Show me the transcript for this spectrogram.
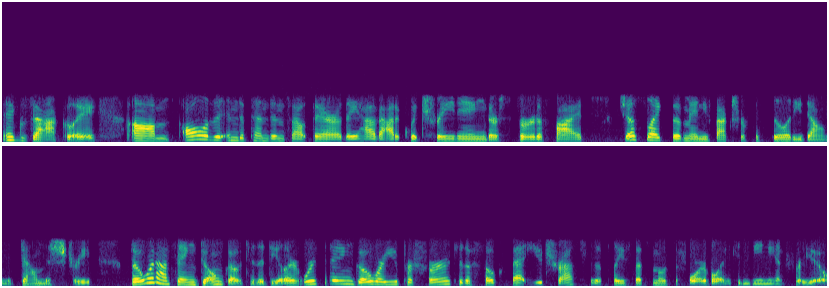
Exactly. Um, all of the independents out there, they have adequate training. They're certified, just like the manufacturer facility down down the street. So we're not saying don't go to the dealer. We're saying go where you prefer to the folks that you trust for the place that's most affordable and convenient for you.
